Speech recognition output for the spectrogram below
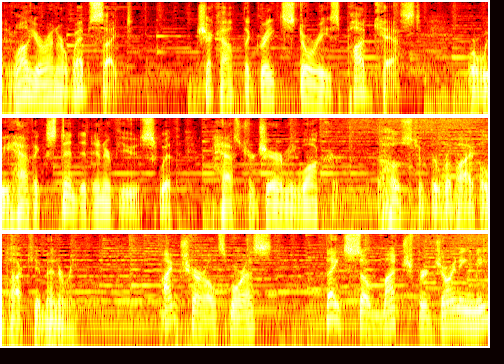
And while you're on our website, check out the Great Stories podcast, where we have extended interviews with Pastor Jeremy Walker, the host of the Revival documentary. I'm Charles Morris. Thanks so much for joining me.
